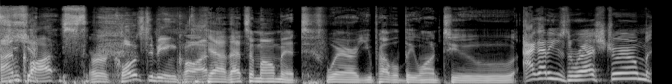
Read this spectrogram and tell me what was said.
I'm Yes. caught or close to being caught. Yeah, that's a moment where you probably want to. I got to use the restroom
